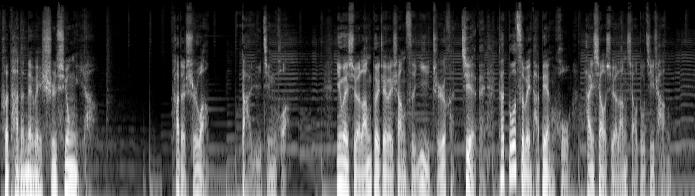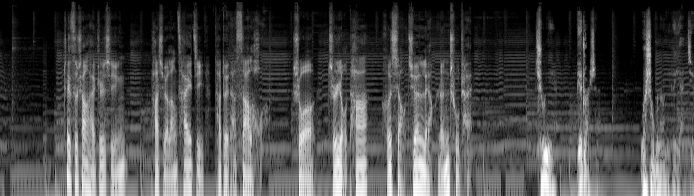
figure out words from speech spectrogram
和他的那位师兄一样，他的失望。大于惊慌，因为雪狼对这位上司一直很戒备，他多次为他辩护，还笑雪狼小肚鸡肠。这次上海之行，怕雪狼猜忌，他对他撒了谎，说只有他和小娟两人出差。求你别转身，我受不了你的眼睛。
